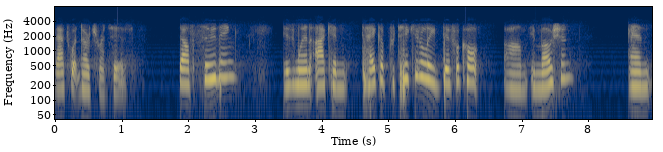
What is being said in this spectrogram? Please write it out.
That's what nurturance is. Self-soothing is when I can take a particularly difficult um, emotion and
